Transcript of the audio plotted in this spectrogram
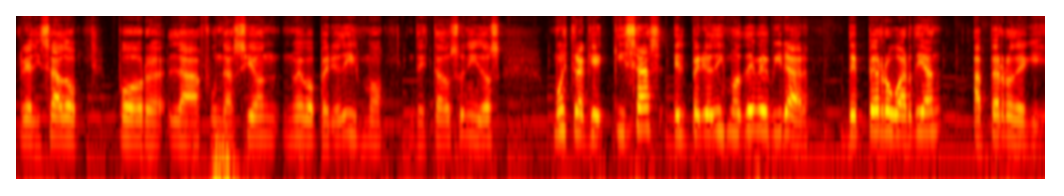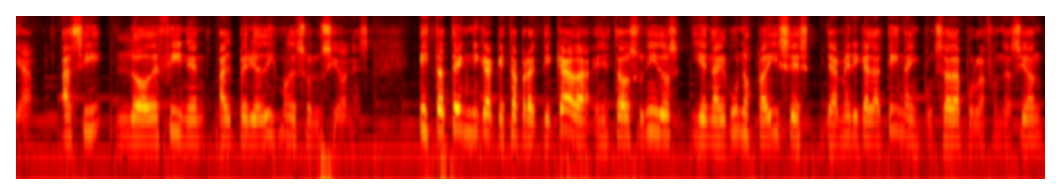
realizado por la Fundación Nuevo Periodismo de Estados Unidos, muestra que quizás el periodismo debe virar de perro guardián a perro de guía. Así lo definen al periodismo de soluciones. Esta técnica que está practicada en Estados Unidos y en algunos países de América Latina, impulsada por la Fundación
